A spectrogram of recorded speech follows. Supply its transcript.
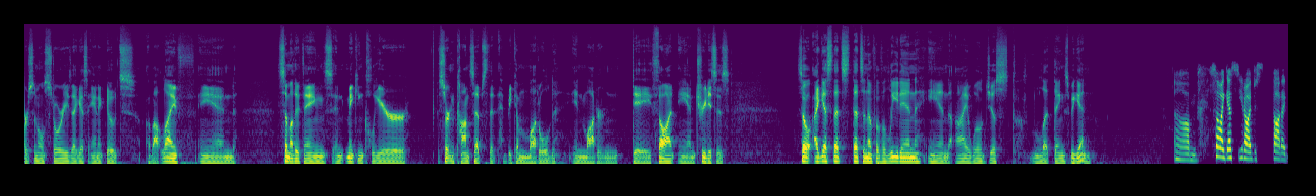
personal stories, I guess, anecdotes about life and some other things, and making clear certain concepts that have become muddled in modern day thought and treatises. So I guess that's that's enough of a lead in, and I will just let things begin. Um, so I guess you know I just thought I'd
